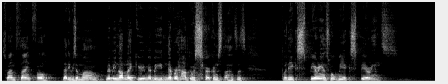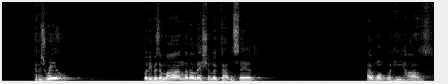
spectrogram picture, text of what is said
So I'm thankful that he was a man, maybe not like you, maybe you've never had those circumstances, but he experienced what we experience. It was real. But he was a man that Elisha looked at and said, I want what he has,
